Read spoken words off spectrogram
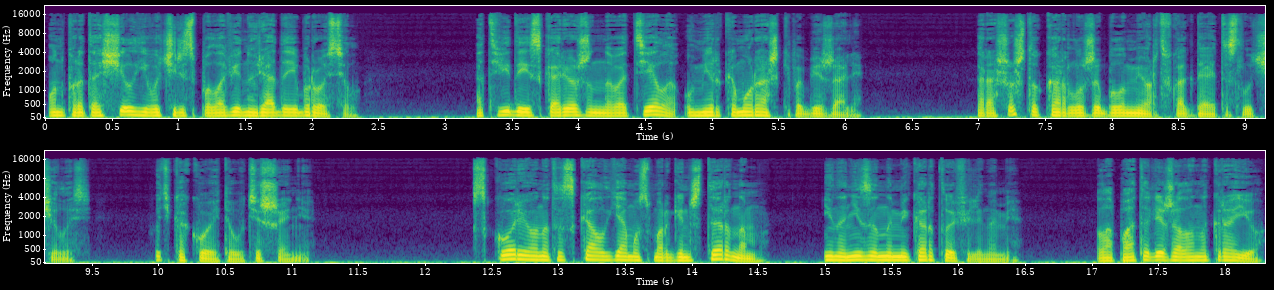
Он протащил его через половину ряда и бросил — от вида искорёженного тела у Мирка мурашки побежали. Хорошо, что Карл уже был мертв, когда это случилось. Хоть какое-то утешение. Вскоре он отыскал яму с Моргенштерном и нанизанными картофелинами. Лопата лежала на краю.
